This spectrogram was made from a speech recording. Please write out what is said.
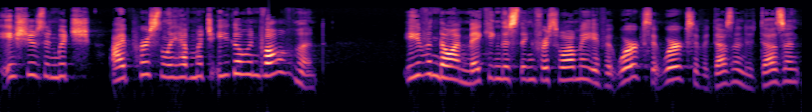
issues in which I personally have much ego involvement. Even though I'm making this thing for Swami, if it works, it works. If it doesn't, it doesn't.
